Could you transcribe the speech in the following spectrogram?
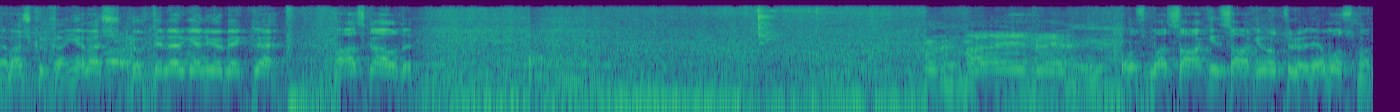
Yanaş Gürkan yanaş. Köfteler geliyor bekle. Az kaldı. Osman sakin sakin oturuyor değil mi Osman?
